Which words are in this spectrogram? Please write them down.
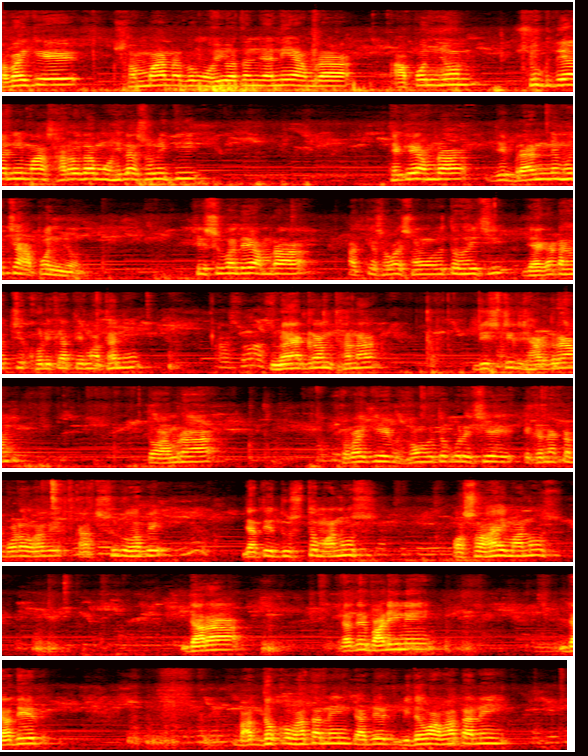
সবাইকে সম্মান এবং অভিবাদন জানিয়ে আমরা আপনজন সুখ দেয়ানি মা সারদা মহিলা সমিতি থেকে আমরা যে ব্র্যান্ড নেম হচ্ছে আপনজন সেই সুবাদে আমরা আজকে সবাই সমবেত হয়েছি। জায়গাটা হচ্ছে খড়িকা তেমাথানি নয়াগ্রাম থানা ডিস্ট্রিক্ট ঝাড়গ্রাম। তো আমরা সবাইকে সমবেত করেছি এখানে একটা বড়োভাবে কাজ শুরু হবে যাতে দুস্থ মানুষ অসহায় মানুষ যারা যাদের বাড়ি নেই, যাদের বার্ধক্য ভাতা নেই, যাদের বিধবা ভাতা নেই,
